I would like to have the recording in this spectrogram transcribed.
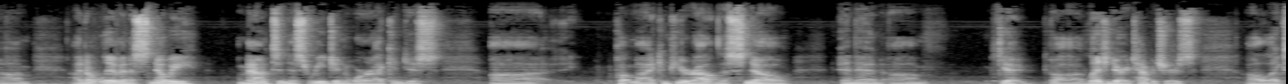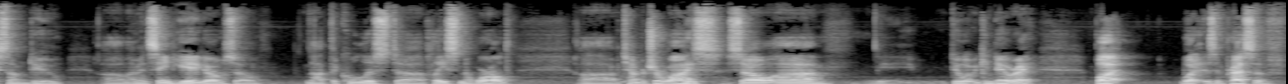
um, I don't live in a snowy mountainous region where I can just uh, put my computer out in the snow and then um, get uh, legendary temperatures uh, like some do. Um, I'm in San Diego, so not the coolest uh, place in the world uh, temperature wise. So um, do what we can do, right? But what is impressive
